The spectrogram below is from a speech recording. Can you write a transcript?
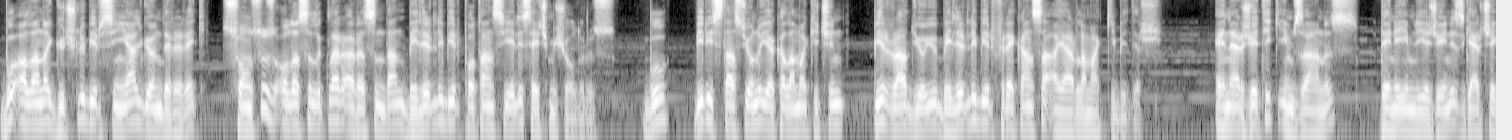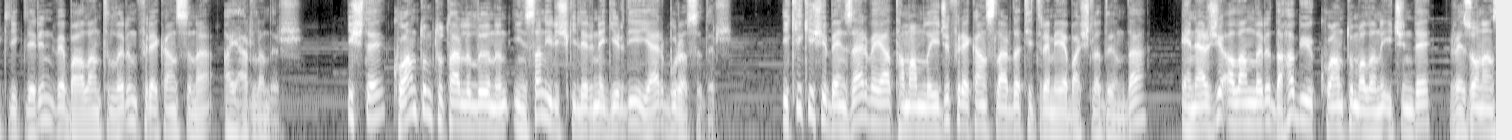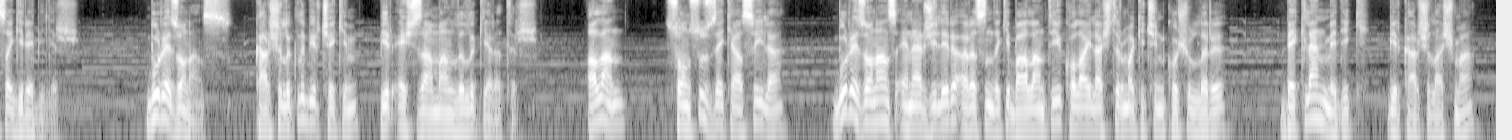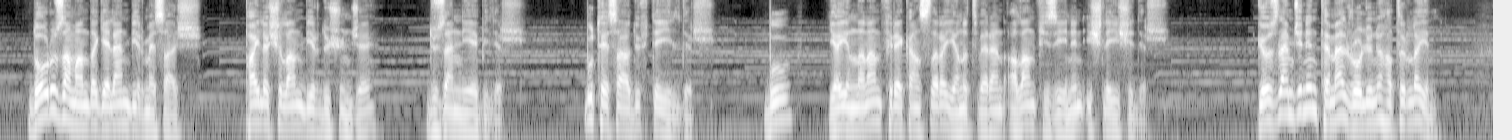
bu alana güçlü bir sinyal göndererek sonsuz olasılıklar arasından belirli bir potansiyeli seçmiş oluruz. Bu, bir istasyonu yakalamak için bir radyoyu belirli bir frekansa ayarlamak gibidir. Enerjetik imzanız, deneyimleyeceğiniz gerçekliklerin ve bağlantıların frekansına ayarlanır. İşte kuantum tutarlılığının insan ilişkilerine girdiği yer burasıdır. İki kişi benzer veya tamamlayıcı frekanslarda titremeye başladığında, enerji alanları daha büyük kuantum alanı içinde rezonansa girebilir. Bu rezonans, karşılıklı bir çekim, bir eşzamanlılık yaratır. Alan, sonsuz zekasıyla bu rezonans enerjileri arasındaki bağlantıyı kolaylaştırmak için koşulları, beklenmedik bir karşılaşma, doğru zamanda gelen bir mesaj, paylaşılan bir düşünce düzenleyebilir. Bu tesadüf değildir. Bu, yayınlanan frekanslara yanıt veren alan fiziğinin işleyişidir. Gözlemcinin temel rolünü hatırlayın.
